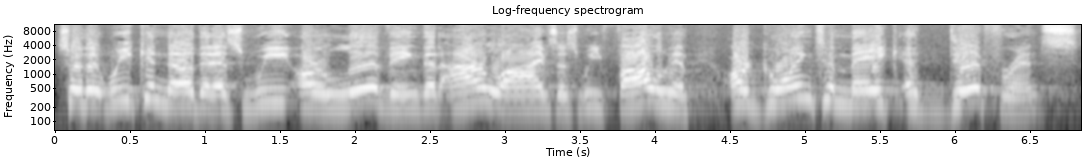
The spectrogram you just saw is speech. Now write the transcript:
So that we can know that as we are living, that our lives, as we follow him, are going to make a difference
